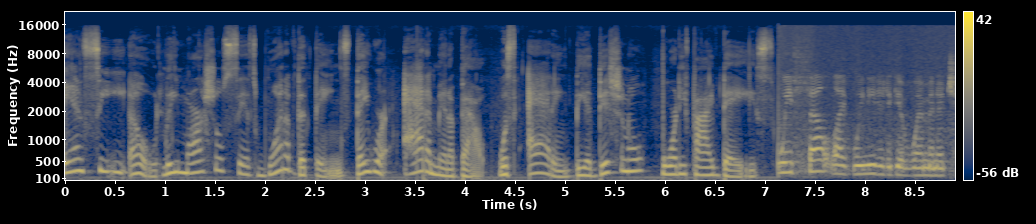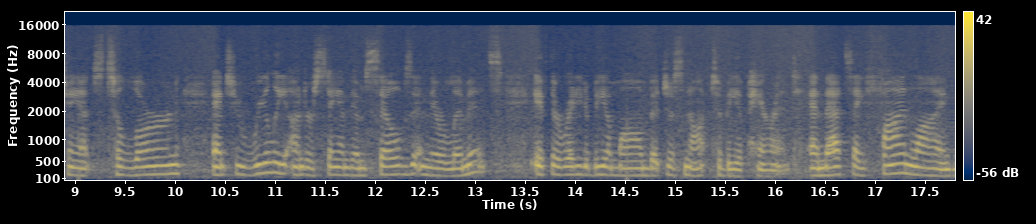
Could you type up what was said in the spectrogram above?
and CEO Lee Marshall says one of the things they were adamant about was adding the additional 45 days. We felt like we needed to give women a chance to learn and to really understand themselves and their limits if they're ready to be a mom, but just not to be a parent. And that's a fine line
